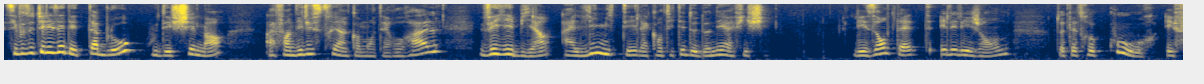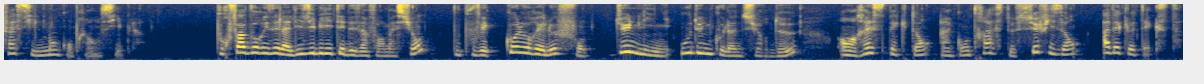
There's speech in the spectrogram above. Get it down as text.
Si vous utilisez des tableaux ou des schémas afin d'illustrer un commentaire oral, veillez bien à limiter la quantité de données affichées. Les entêtes et les légendes doivent être courts et facilement compréhensibles. Pour favoriser la lisibilité des informations, vous pouvez colorer le fond d'une ligne ou d'une colonne sur deux en respectant un contraste suffisant avec le texte.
